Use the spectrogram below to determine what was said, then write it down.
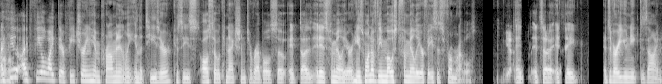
I don't know." feel I feel like they're featuring him prominently in the teaser because he's also a connection to Rebels, so it does it is familiar, and he's one of the most familiar faces from Rebels. yes, It, it's a it's a it's a very unique design,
